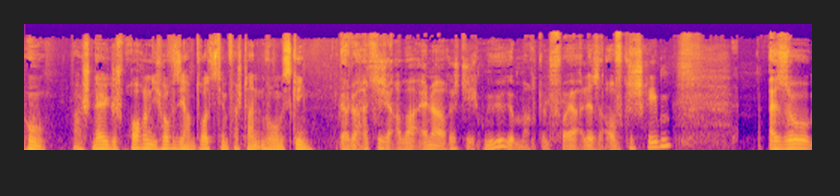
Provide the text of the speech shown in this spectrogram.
Huh, war schnell gesprochen. Ich hoffe, Sie haben trotzdem verstanden, worum es ging. Ja, da hat sich aber einer richtig Mühe gemacht und vorher alles aufgeschrieben. Also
